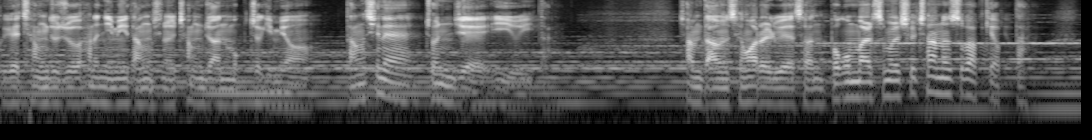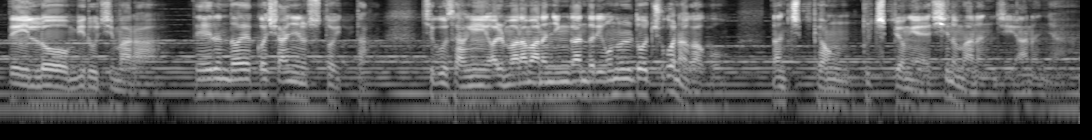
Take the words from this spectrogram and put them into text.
그게 창조주 하느님이 당신을 창조한 목적이며 당신의 존재 이유이다. 참다운 생활을 위해선 복음 말씀을 실천하는 수밖에 없다. 내일로 미루지 마라. 내일은 너의 것이 아닐 수도 있다. 지구상이 얼마나 많은 인간들이 오늘도 죽어나가고 난치병, 불치병에 신음하는지 아느냐.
